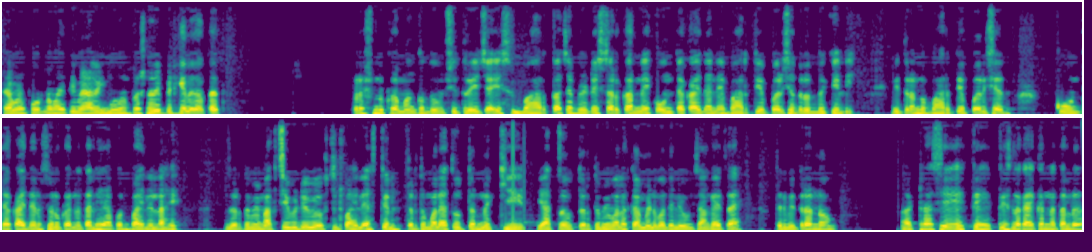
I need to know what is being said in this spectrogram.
त्यामुळे पूर्ण माहिती मिळावी म्हणून प्रश्न रिपीट केले जातात. प्रश्न क्रमांक दोनशे त्रेचाळीस. भारताच्या ब्रिटिश सरकारने कोणत्या कायद्याने भारतीय परिषद रद्द केली? मित्रांनो भारतीय परिषद कोणत्या कायद्याने सुरू करण्यात आली हे आपण पाहिलेलं आहे. जर तुम्ही मागचे व्हिडिओ व्यवस्थित पाहिले असतील तर तुम्हाला याचं उत्तर नक्की येईल. याचं उत्तर तुम्ही मला कमेंटमध्ये लिहून सांगायचं आहे. तर मित्रांनो अठराशे तेहतीसला काय करण्यात आलं?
